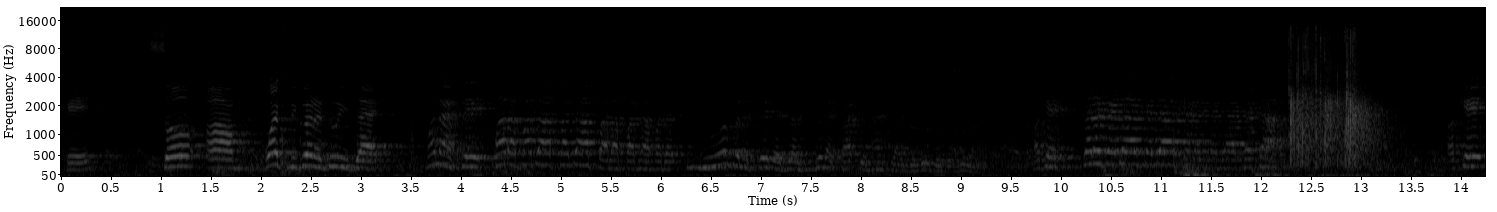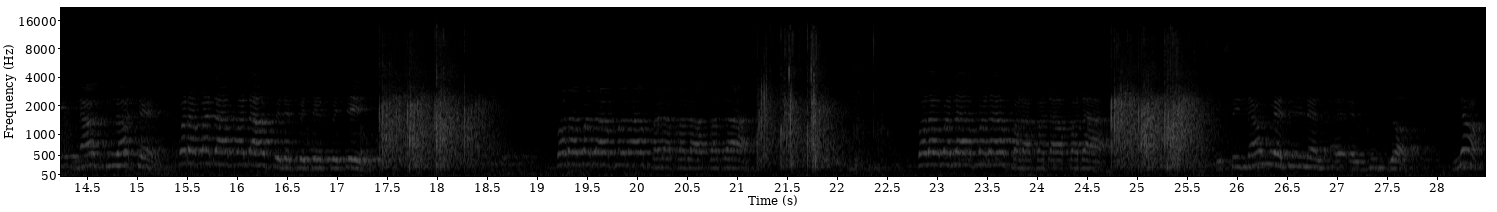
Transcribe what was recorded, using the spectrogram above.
Okay? So, um, what we're going to do is that when I say pada pada pada pada pada pada, you're not going to play the drums, you're going to clap your hands like the way they were doing. Okay? Job. Now,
